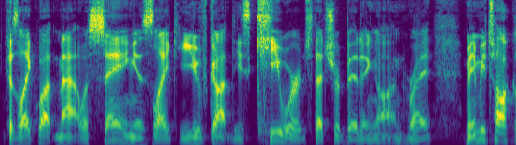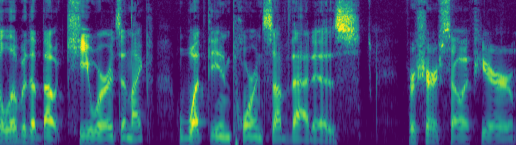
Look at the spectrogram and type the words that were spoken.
Because like what Matt was saying is like you've got these keywords that you're bidding on, right? Maybe talk a little bit about keywords and like what the importance of that is. For sure. So if you're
